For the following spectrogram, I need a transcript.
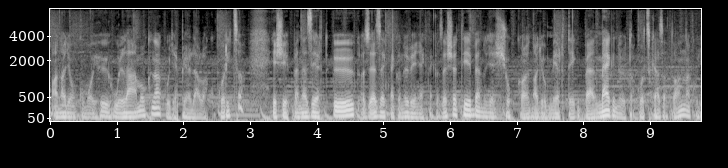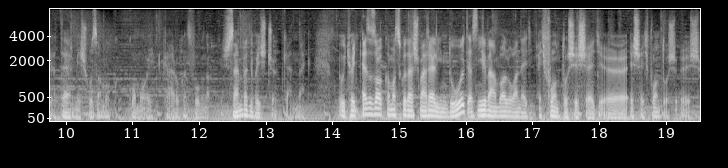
a nagyon komoly hőhullámoknak, ugye például a kukorica, és éppen ezért ők, az ezeknek a növényeknek az esetében ugye sokkal nagyobb mértékben megnőtt a kockázat annak, hogy a terméshozamok komoly károkat fognak is szenvedni, vagyis csökkennek. Úgyhogy ez az alkalmazkodás már elindult, ez nyilvánvalóan egy, egy fontos és egy, és egy fontos és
